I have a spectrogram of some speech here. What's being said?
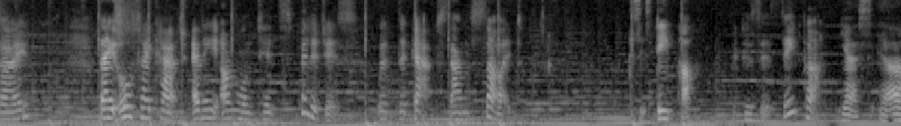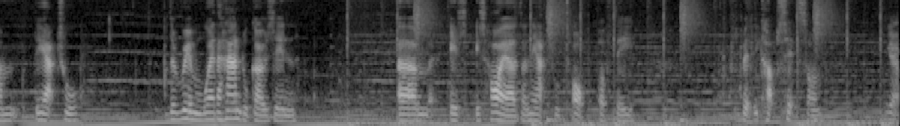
so. They also catch any unwanted spillages with the gaps down the side Because it's deeper. because it's deeper. Yes. Um, the actual, the rim where the handle goes in um, is, is higher than the actual top of the, the bit the cup sits on. Yeah.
